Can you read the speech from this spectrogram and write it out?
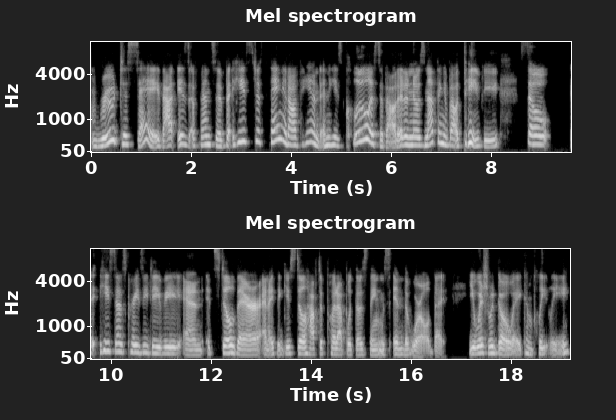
rude to say. That is offensive but he's just saying it offhand and he's clueless about it and knows nothing about devi. So eh, he says crazy devi and it's still there. And i think you still have to put up with those things in the world that you wish would go away completely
